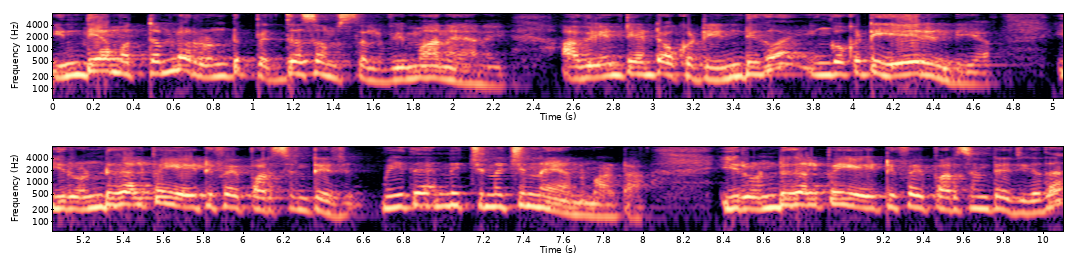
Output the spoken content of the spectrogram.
ఇండియా మొత్తంలో రెండు పెద్ద సంస్థలు విమానయాని. అవి ఏంటి అంటే ఒకటి ఇండిగో ఇంకొకటి ఎయిర్ ఇండియా. ఈ రెండు కలిపి ఎయిటీ ఫైవ్ పర్సెంటేజ్. మిగతా అన్ని చిన్న చిన్నవి అనమాట ఈ రెండు కలిపి ఎయిటీ ఫైవ్ పర్సెంటేజ్ కదా.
